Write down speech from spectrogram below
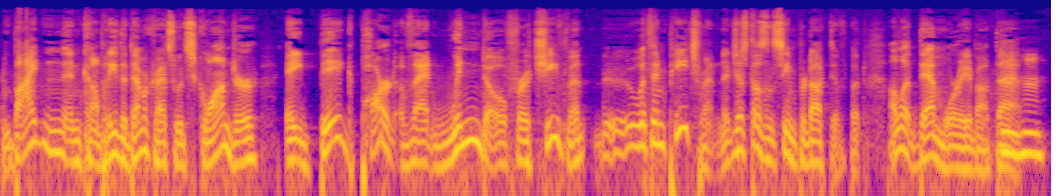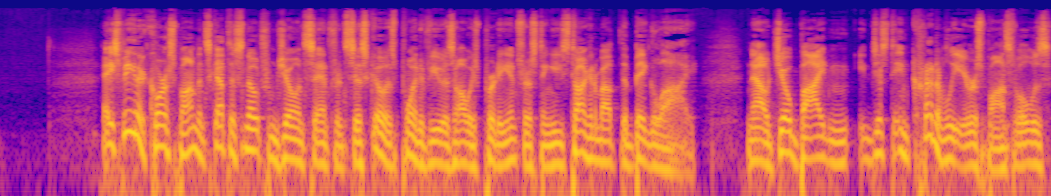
Biden and company, the Democrats, would squander a big part of that window for achievement uh, with impeachment. It just doesn't seem productive, but I'll let them worry about that. Mm-hmm. Hey, speaking of correspondence, got this note from Joe in San Francisco. His point of view is always pretty interesting. He's talking about the big lie. Now, Joe Biden, just incredibly irresponsible, was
